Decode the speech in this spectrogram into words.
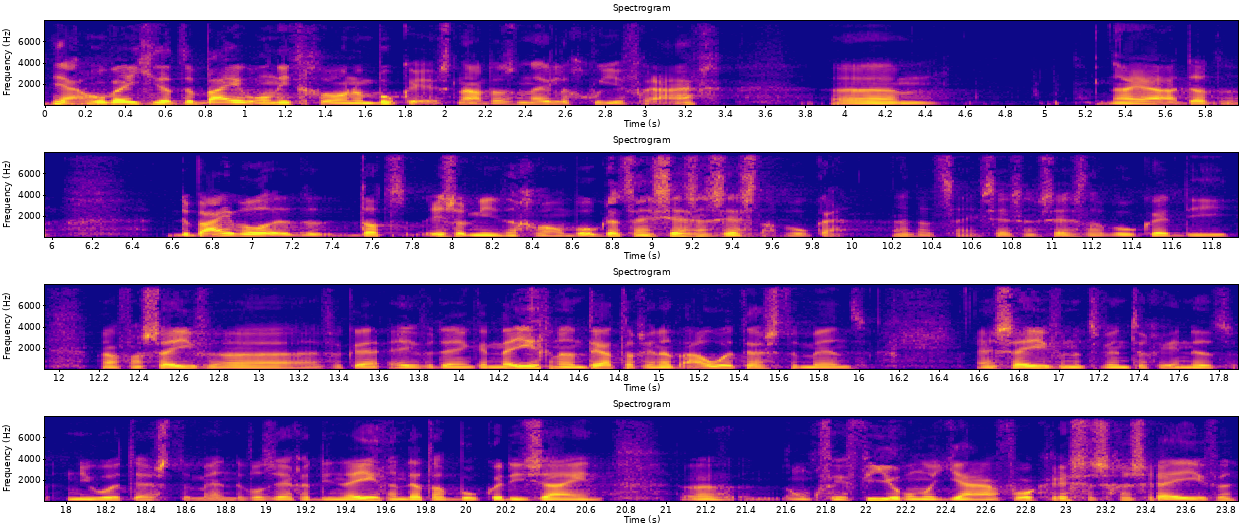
Ja, hoe weet je dat de Bijbel niet gewoon een boek is? Nou, dat is een hele goede vraag. Um, nou ja, dat, de Bijbel, dat is ook niet een gewoon boek. Dat zijn 66 boeken. Dat zijn 66 boeken die, waarvan 7, uh, even denken, 39 in het Oude Testament en 27 in het Nieuwe Testament. Dat wil zeggen, die 39 boeken die zijn uh, ongeveer 400 jaar voor Christus geschreven.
